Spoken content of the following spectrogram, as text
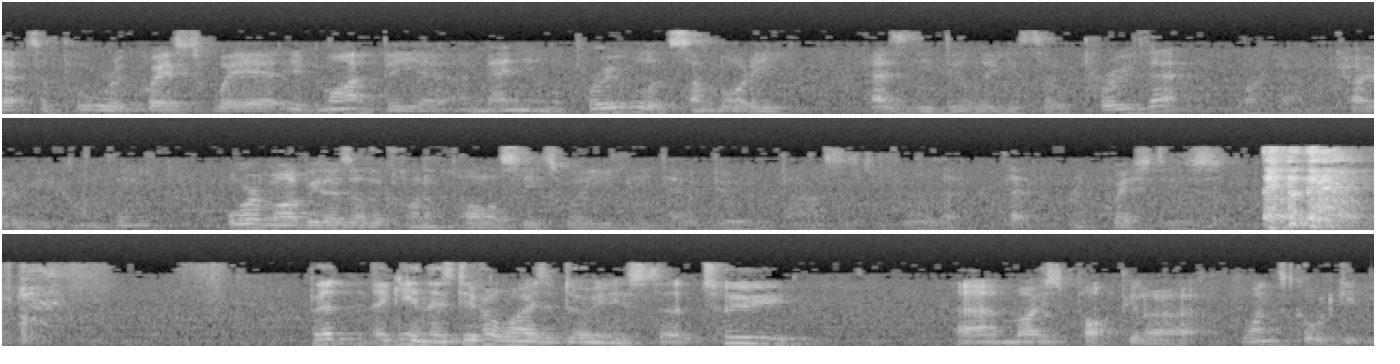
that's a pull request where it might be a, a manual approval that somebody has the ability to sort of approve that, like a code review kind of thing. Or it might be those other kind of policies where you need to have a build that passes before that, that request is. but again, there's different ways of doing this. The two uh, most popular, one's called Git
